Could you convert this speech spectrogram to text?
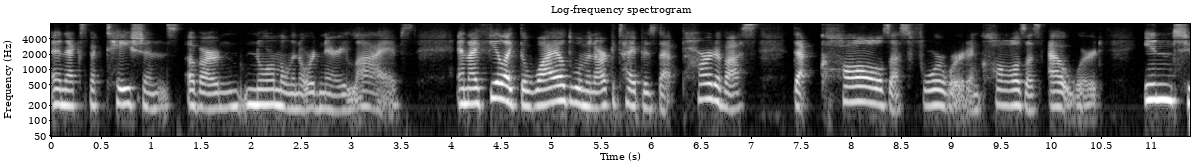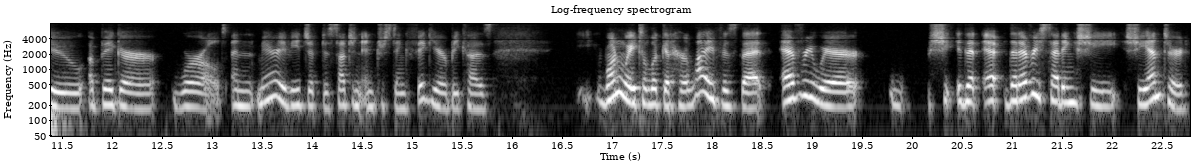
and expectations of our normal and ordinary lives. And I feel like the wild woman archetype is that part of us that calls us forward and calls us outward into a bigger world. And Mary of Egypt is such an interesting figure because one way to look at her life is that everywhere she that that every setting she she entered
